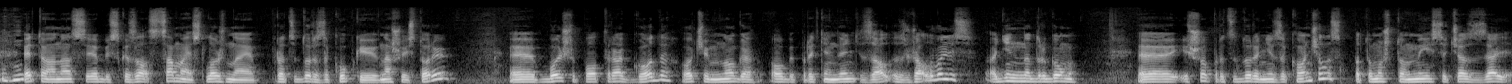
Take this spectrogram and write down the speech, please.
угу. это у нас, я бы сказал, самая сложная процедура закупки в нашей истории. Э, больше полтора года очень много обе претенденты жаловались один на другому. Э, Еще процедура не закончилась, потому что мы сейчас взяли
